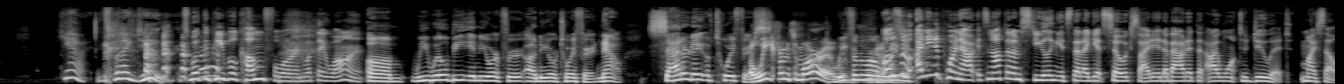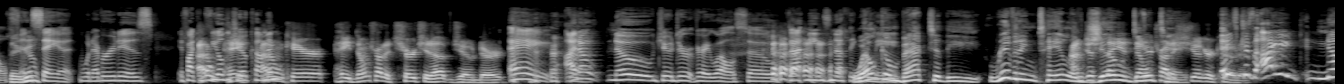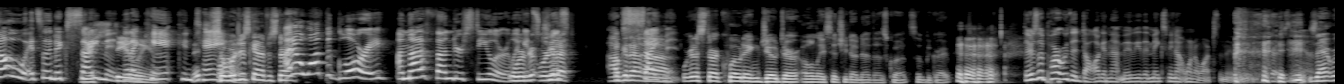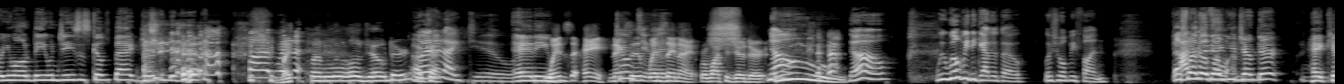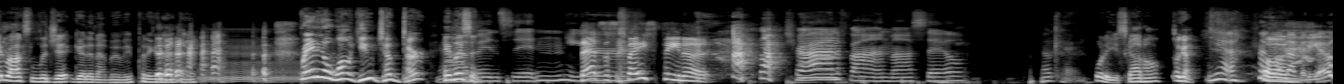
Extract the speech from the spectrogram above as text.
Yeah, it's what I do. it's what the people come for and what they want. Um, we will be in New York for uh, New York Toy Fair. Now, Saturday of Toy Fair. A week from tomorrow. A week from tomorrow, gonna we're be leaving. Also, I need to point out, it's not that I'm stealing, it's that I get so excited about it that I want to do it myself There you and go. say it, whatever it is. If I I can don't feel the hey, joke coming, I don't care. Hey, don't try to church it up, Joe Dirt. Hey, I don't know Joe Dirt very well, so that means nothing to Welcome me. back to the riveting tale of I'm just Joe saying, don't Dirte. try to sugarcoat It's it. because I know it's an excitement that I can't contain. So we're just gonna have to start. I don't want the glory. I'm not a thunder stealer. Like We're- it's we're gonna- just I'm gonna. Uh, we're gonna start quoting Joe Dirt only since you don't know those quotes. It'll be great. There's a part with a dog in that movie that makes me not want to watch the movie. It grosses. Is that where you want to be when Jesus comes back? Jerking your dick? Fuck, what, did I, fun of little Joe Dirt. what Okay. did I do? Any Wednesday. Hey, next Don't Wednesday it. night we're watching Joe Dirt. No, no. We will be together though, which will be fun. That's I why they if named you Joe Dirt. Hey, Kid Rock's legit good in that movie. Putting it out there. Randy don't want you, Joe Dirt. Hey, I've listen. been sitting here. That's a space peanut. trying to find myself. Okay. What are you, Scott Hall? Okay. Yeah, I Um, love that video.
